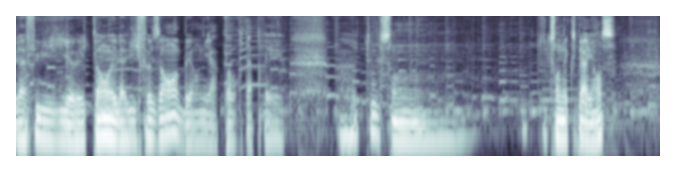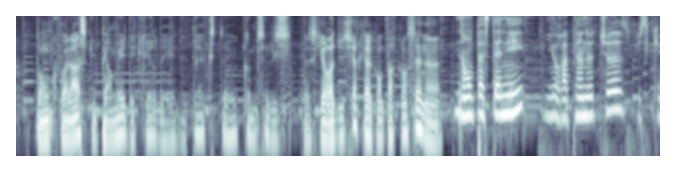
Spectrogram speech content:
la vie euh, étant et la vie faisant, ben on y apporte après euh, toute son expérience. Donc voilà ce qui permet d'écrire des, des textes comme celui-ci. est-ce qu'il y aura du cirque à Grand Parc en scène Non, pas cette année. Il y aura plein d'autres choses, puisque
